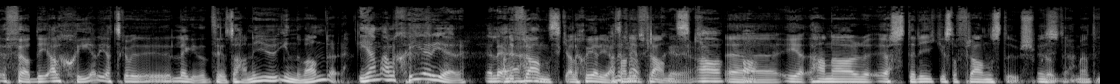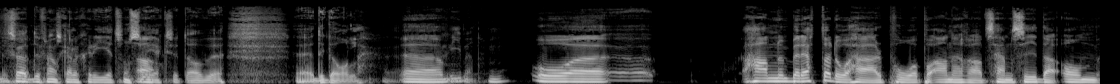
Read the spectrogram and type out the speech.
eh, född i Algeriet, ska vi lägga det till, så han är ju invandrare. Är han algerier? Eller Han är fransk algerier, alltså han är fransk fransk. algerier. Ja, Eh, är, han har österrikiskt och franskt ursprung. Jag. Född i franska Algeriet som Ja. sveks av uh, de Gaulle. Eh. Mm. Och eh, Han berättar då här på, på Anerads hemsida om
